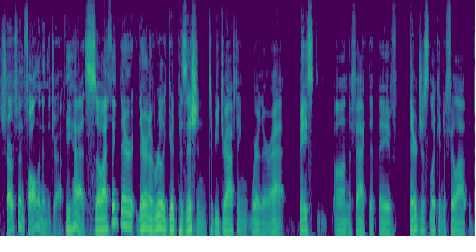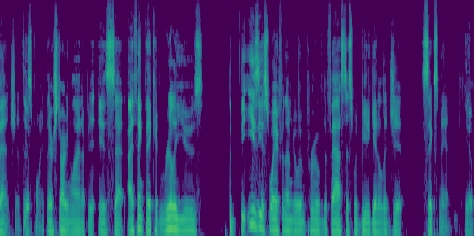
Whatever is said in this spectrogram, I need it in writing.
Sharpe's been falling in the draft. He has. So I think they're they're in a really good position to be drafting where they're at based on the fact that they've they're just looking to fill out the bench at this yep. point. Their starting lineup is set. I think they could really use the the easiest way for them to improve the fastest would be to get a legit six man. Yep.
